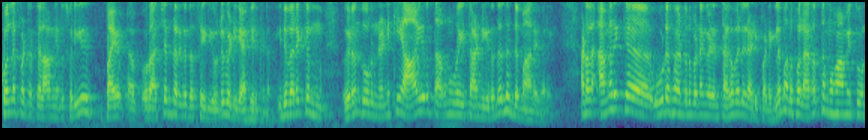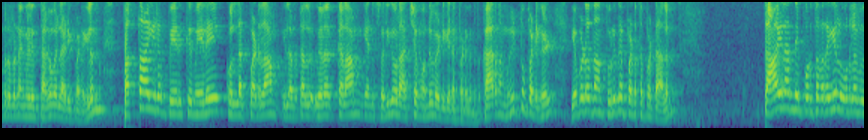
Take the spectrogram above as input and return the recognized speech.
கொல்லப்பட்டிருக்கலாம் என்று சொல்லி பய ஒரு அச்சம் செய்தி ஒன்று வெளியாகி இருக்கிறது இதுவரைக்கும் இறந்தோர் எண்ணிக்கை ஆயிரத்து அறுநூறை தாண்டி இருந்தது இந்த மாலை வரை. ஆனால் அமெரிக்க ஊடக நிறுவனங்களின் தகவலின் அடிப்படையிலும் அதுபோல் அனர்த்த முகாமைத்துவ நிறுவனங்களின் தகவல் அடிப்படையிலும் பத்தாயிரம் பேருக்கு மேலே கொல்லப்படலாம் இல்லாவிட்டால் இறக்கலாம் என்று சொல்லி ஒரு அச்சம் ஒன்று வெளியிடப்படுகிறது காரணம் மீட்பு பணிகள் எவ்வளவுதான் துரிதப்படுத்தப்பட்டாலும் தாய்லாந்தை பொறுத்தவரையில் ஓரளவு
